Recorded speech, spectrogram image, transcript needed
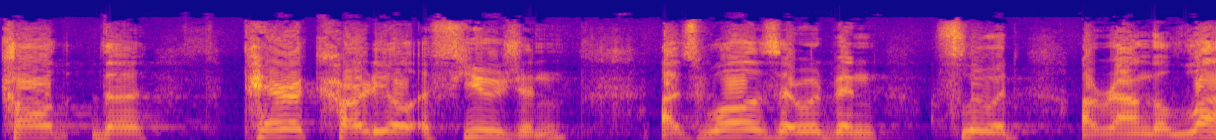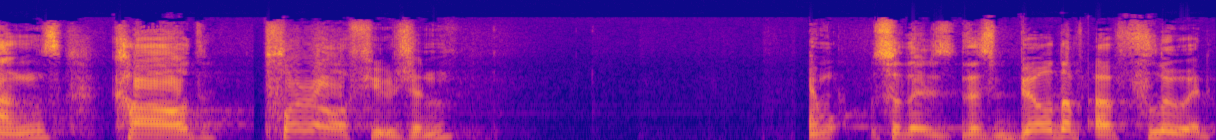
called the pericardial effusion, as well as there would have been fluid around the lungs called pleural effusion. And so there's this buildup of fluid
